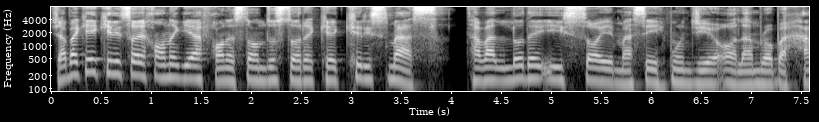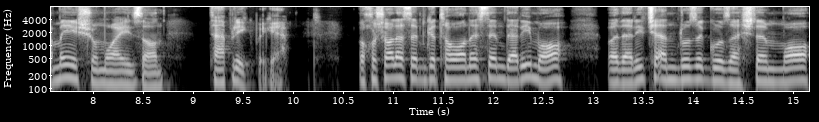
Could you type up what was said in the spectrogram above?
شبکه کلیسای خانگی افغانستان دوست داره که کریسمس تولد عیسی مسیح منجی عالم را به همه شما ایزان تبریک بگه. و خوشحال هستم که توانستیم در این ماه و در این چند روز گذشته ما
